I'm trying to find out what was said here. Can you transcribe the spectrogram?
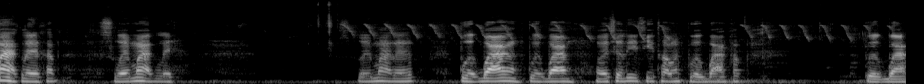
มาก ๆ เลยครับ สวยมากเลย สวยมากเลยครับ เปลือกบาง เปลือกบางหอยเชอรี่สีทองเปลือกบางครับ เปลือกบาง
